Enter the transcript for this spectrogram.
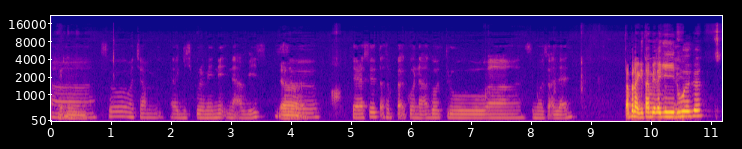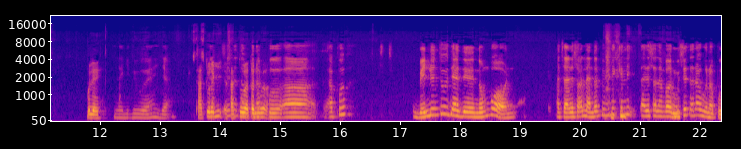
Uh, mm-hmm. So macam lagi 10 minit nak habis. So uh saya rasa tak sempat kau nak go through uh, semua soalan. Tak apalah kita ambil lagi dua ke? Boleh. Lagi dua eh, sekejap. Satu lagi, satu atau kenapa, dua. Uh, apa? Balloon tu dia ada nombor macam ada soalan tapi bila klik tak ada soalan baru. Saya tak tahu kenapa.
